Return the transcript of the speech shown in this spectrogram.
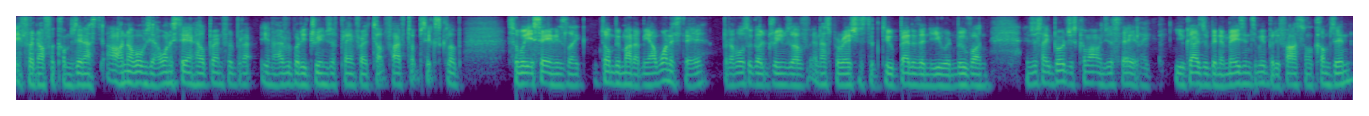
if an offer comes in, I, st- oh no, what was it? I want to stay and help Brentford, but you know, everybody dreams of playing for a top five, top six club. So what you're saying is like, don't be mad at me. I want to stay, but I've also got dreams of and aspirations to do better than you and move on. And just like, bro, just come out and just say like, you guys have been amazing to me, but if Arsenal comes in,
